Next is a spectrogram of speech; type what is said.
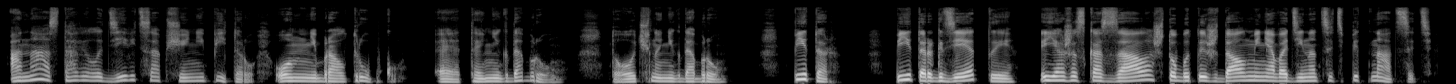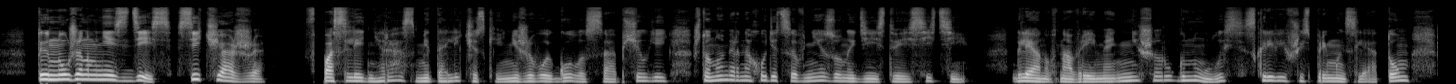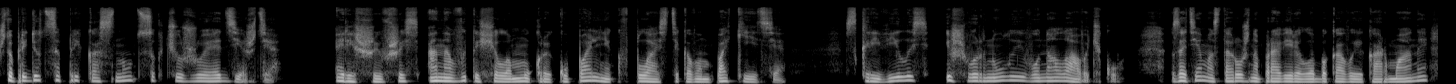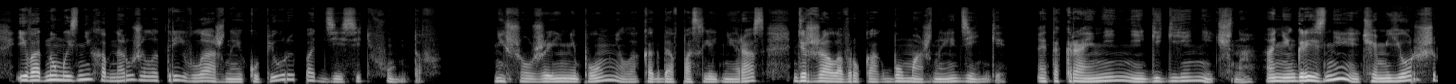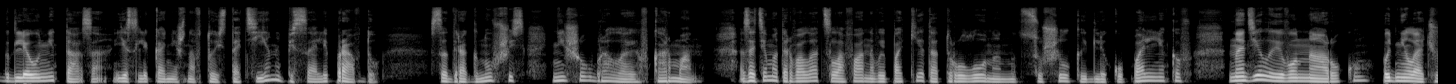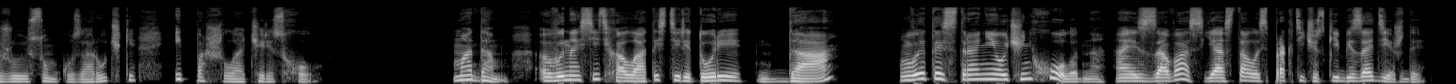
Она оставила девять сообщений Питеру, он не брал трубку. Это не к добру, точно не к добру. «Питер! Питер, где ты? Я же сказала, чтобы ты ждал меня в одиннадцать пятнадцать. Ты нужен мне здесь, сейчас же!» В последний раз металлический неживой голос сообщил ей, что номер находится вне зоны действия сети. Глянув на время, Ниша ругнулась, скривившись при мысли о том, что придется прикоснуться к чужой одежде. Решившись, она вытащила мокрый купальник в пластиковом пакете — скривилась и швырнула его на лавочку. Затем осторожно проверила боковые карманы и в одном из них обнаружила три влажные купюры по 10 фунтов. Ниша уже и не помнила, когда в последний раз держала в руках бумажные деньги. Это крайне негигиенично. Они грязнее, чем ёршик для унитаза, если, конечно, в той статье написали правду — Содрогнувшись, Ниша убрала их в карман. Затем оторвала целлофановый пакет от рулона над сушилкой для купальников, надела его на руку, подняла чужую сумку за ручки и пошла через холл. «Мадам, выносить халат из территории...» «Да?» «В этой стране очень холодно, а из-за вас я осталась практически без одежды».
